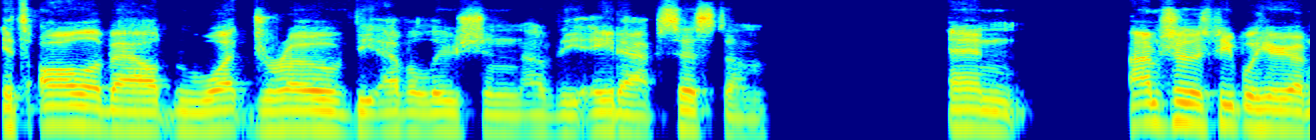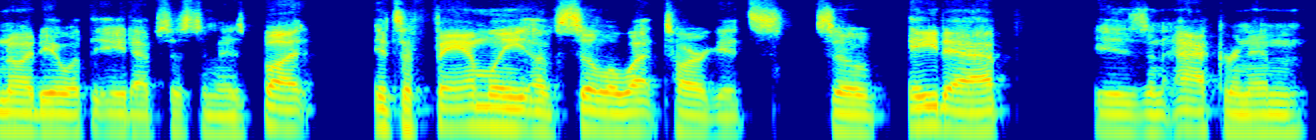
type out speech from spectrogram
it's all about what drove the evolution of the ADAP system. And I'm sure there's people here who have no idea what the ADAP system is, but it's a family of silhouette targets. So ADAP is an acronym.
